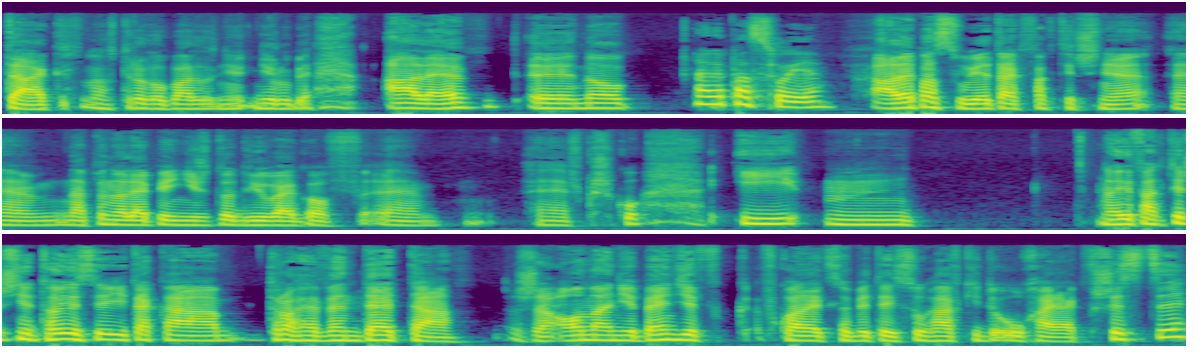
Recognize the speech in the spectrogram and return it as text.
Tak, no, którego bardzo nie, nie lubię, ale no... Ale pasuje. Ale pasuje, tak, faktycznie. Na pewno lepiej niż do Dewey'ego w, E, w krzyku. I, mm, no i faktycznie to jest jej taka trochę vendetta, że ona nie będzie wkładać sobie tej słuchawki do ucha jak wszyscy,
